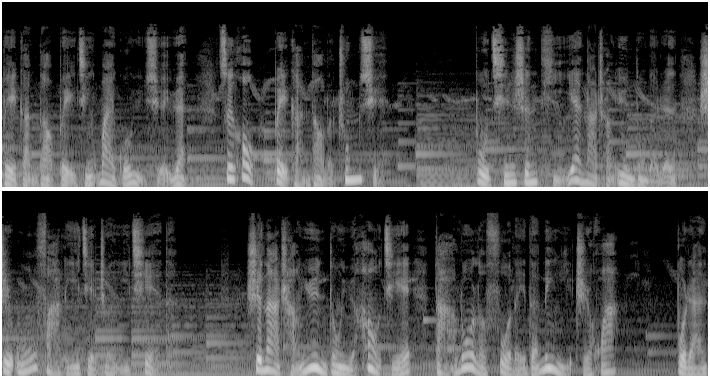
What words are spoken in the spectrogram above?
被赶到北京外国语学院，最后被赶到了中学。不亲身体验那场运动的人是无法理解这一切的。是那场运动与浩劫打落了傅雷的另一枝花，不然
